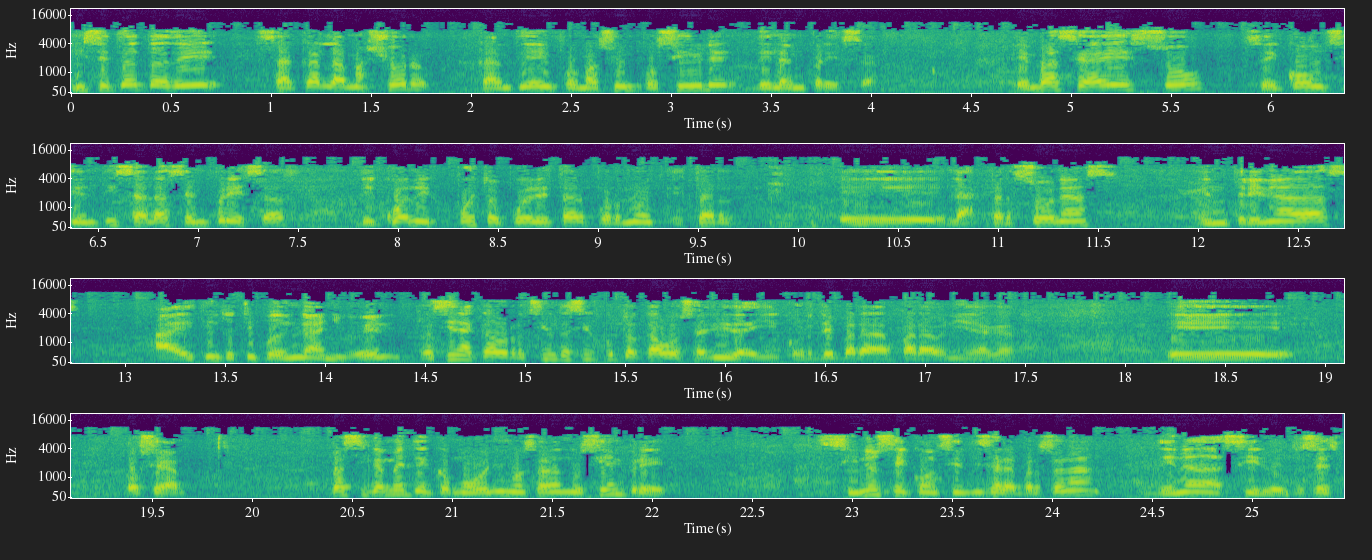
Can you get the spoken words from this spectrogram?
y se trata de sacar la mayor cantidad de información posible de la empresa. En base a eso se concientiza a las empresas de cuán expuestos pueden estar por no estar eh, las personas entrenadas a distintos tipos de engaños. Recién acabo, recién, recién justo acabo de salir de ahí, corté para, para venir acá. Eh, o sea, básicamente como venimos hablando siempre, si no se concientiza a la persona, de nada sirve. Entonces,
